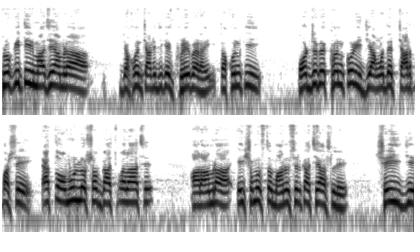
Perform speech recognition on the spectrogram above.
প্রকৃতির মাঝে আমরা যখন চারিদিকে ঘুরে বেড়াই, তখন কি পর্যবেক্ষণ করি যে আমাদের চারপাশে এত অমূল্য সব গাছপালা আছে? আর আমরা এই সমস্ত মানুষের কাছে আসলে সেই যে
